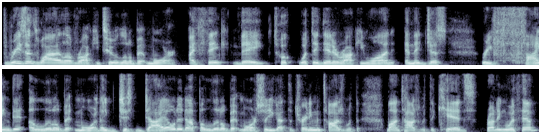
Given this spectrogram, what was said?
the reasons why I love Rocky 2 a little bit more, I think they took what they did in Rocky 1 and they just refined it a little bit more. They just dialed it up a little bit more. So you got the training montage with the montage with the kids running with him.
